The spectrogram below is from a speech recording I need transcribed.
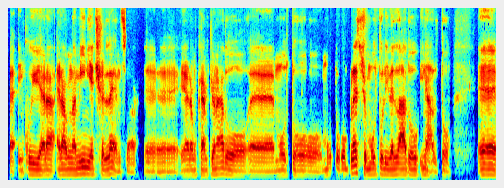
eh, in cui era, era, una mini eccellenza, eh, era un campionato eh, molto, molto complesso e molto livellato in alto. Eh,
